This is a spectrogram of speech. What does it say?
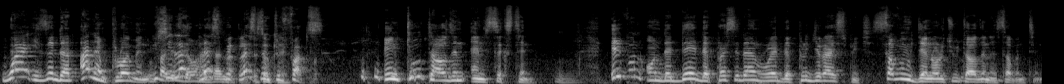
Why is it that unemployment? You see, let, let's speak, let's It's speak to facts. In 2016, even on the day the president read the plagiarized speech, 7th January 2017,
